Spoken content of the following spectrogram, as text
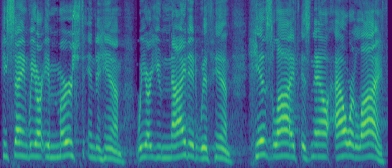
He's saying we are immersed into Him, we are united with Him. His life is now our life.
